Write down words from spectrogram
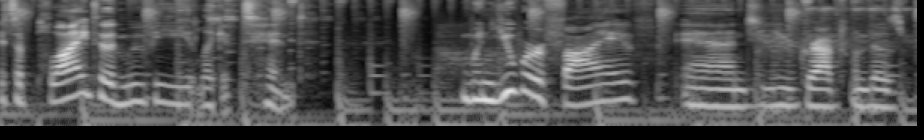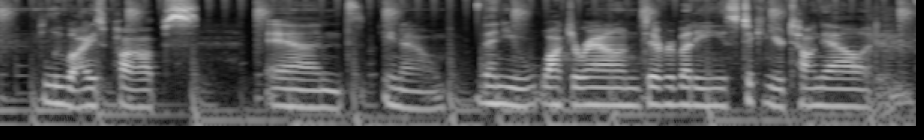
it's applied to the movie like a tint. When you were five and you grabbed one of those blue ice pops, and you know, then you walked around to everybody sticking your tongue out and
